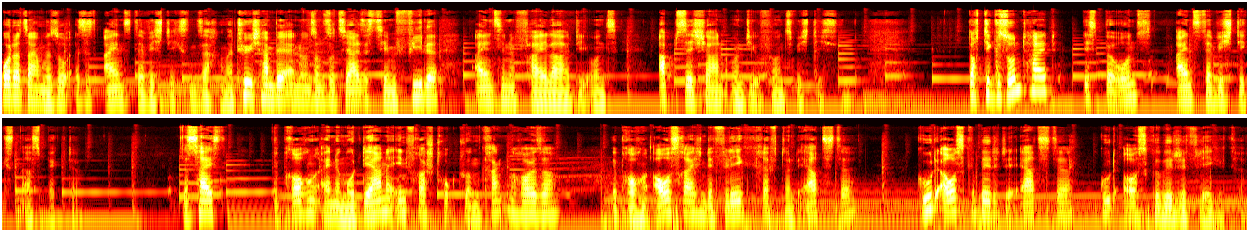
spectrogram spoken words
Oder sagen wir so, es ist eins der wichtigsten Sachen. Natürlich haben wir in unserem Sozialsystem viele einzelne Pfeiler, die uns absichern und die für uns wichtig sind. Doch die Gesundheit ist bei uns eins der wichtigsten Aspekte. Das heißt, wir brauchen eine moderne Infrastruktur im Krankenhäuser, wir brauchen ausreichende Pflegekräfte und Ärzte, gut ausgebildete Ärzte, gut ausgebildete Pflegekräfte.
